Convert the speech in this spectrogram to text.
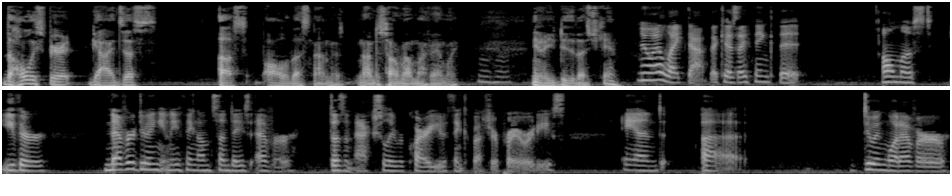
the Holy Spirit guides us, us, all of us, not, not just talking about my family. You know, you do the best you can. No, I like that because I think that almost either never doing anything on Sundays ever doesn't actually require you to think about your priorities, and uh, doing whatever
